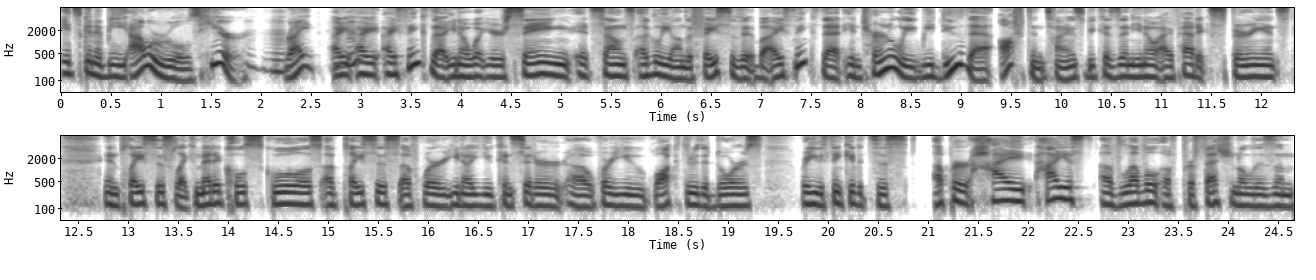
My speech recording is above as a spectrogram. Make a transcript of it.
it's going to be our rules here mm-hmm. right? I, mm-hmm. I, I think that, you know, what you're saying, it sounds ugly on the face of it, but I think that internally we do that oftentimes because then, you know, I've had experience in places like medical schools, of places of where, you know, you consider uh, where you walk through the doors, where you think of it's this upper high highest of level of professionalism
